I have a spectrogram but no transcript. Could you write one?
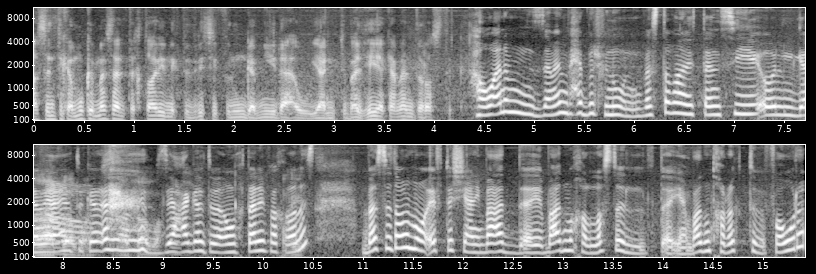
أصل أنت كان ممكن مثلا تختاري إنك تدرسي فنون جميلة أو يعني تبقى هي كمان دراستك هو أنا من زمان بحب الفنون بس طبعا التنسيق والجامعات طبعاً. وكده آه. دي حاجة بتبقى مختلفة خالص بس طبعا ما وقفتش يعني بعد بعد ما خلصت يعني بعد ما اتخرجت فورا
